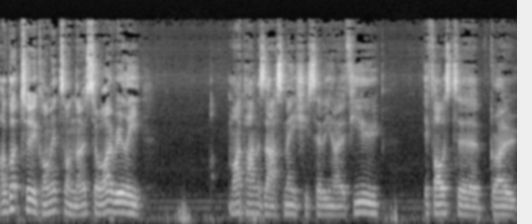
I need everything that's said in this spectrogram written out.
i've got two comments on those so i really my partner's asked me. She said, you know, if you, if I was to grow,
